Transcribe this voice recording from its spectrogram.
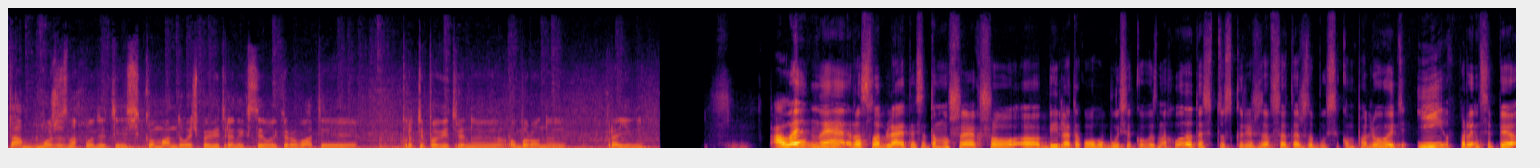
там може знаходитись командувач повітряних сил і керувати протиповітряною обороною країни. Але не розслабляйтеся, тому що якщо е, біля такого бусику ви знаходитесь, то скоріш за все теж за бусиком полюють. І в принципі.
